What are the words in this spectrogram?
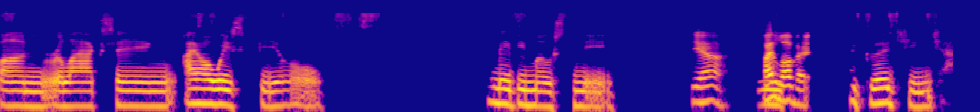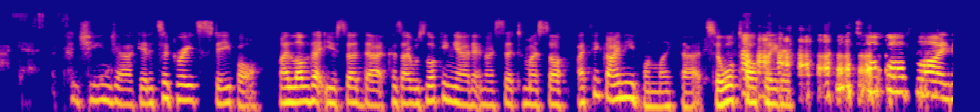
fun, relaxing. I always feel maybe most me. Yeah, I love it. A good jean jacket. A jean jacket. It's a great staple. I love that you said that because I was looking at it and I said to myself, I think I need one like that. So we'll talk later. we'll talk offline.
